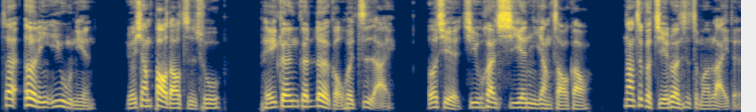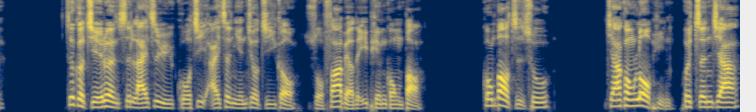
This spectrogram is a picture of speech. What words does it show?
在二零一五年，有一项报道指出，培根跟热狗会致癌，而且几乎和吸烟一样糟糕。那这个结论是怎么来的？这个结论是来自于国际癌症研究机构所发表的一篇公报。公报指出，加工肉品会增加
